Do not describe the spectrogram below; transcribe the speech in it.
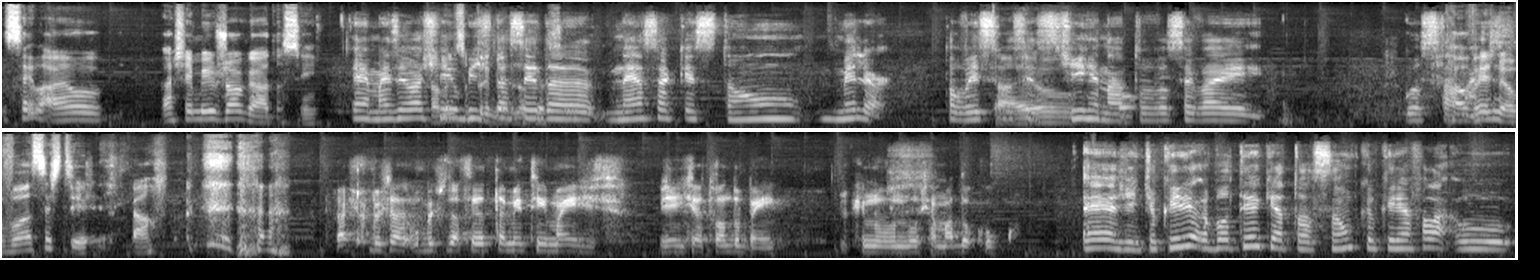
Sei lá, eu achei meio jogado, assim. É, mas eu achei Talvez o bicho da não seda nessa questão melhor. Talvez se Tá, você eu- assistir, Renato, você vai gostar. Talvez mais. não, eu vou assistir. Calma. Eu acho que o bicho, da- o bicho da seda também tem mais gente atuando bem do que no, no chamado Cuco. É, gente, eu queria. Eu botei aqui a atuação porque eu queria falar. O,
